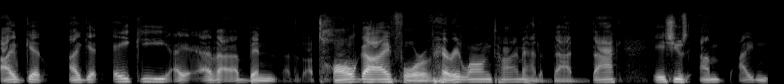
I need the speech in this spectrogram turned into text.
I get I get achy. I, have I've been a tall guy for a very long time. I had a bad back issues. I'm I'm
